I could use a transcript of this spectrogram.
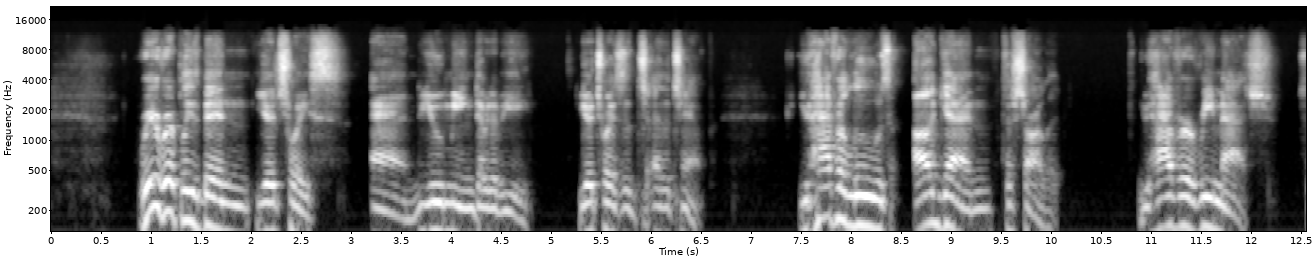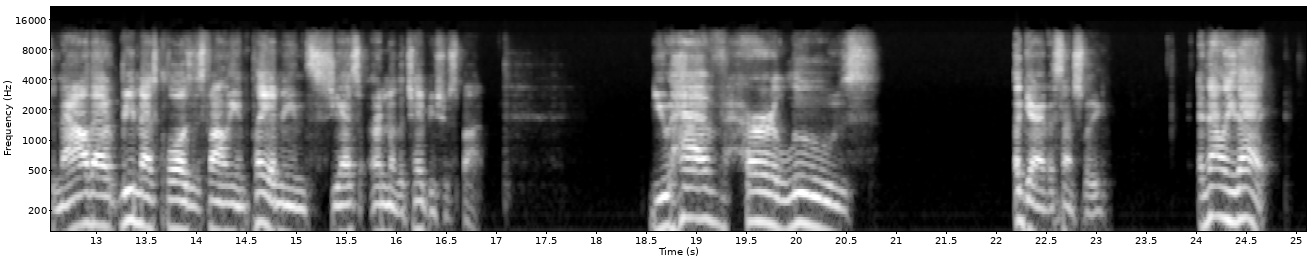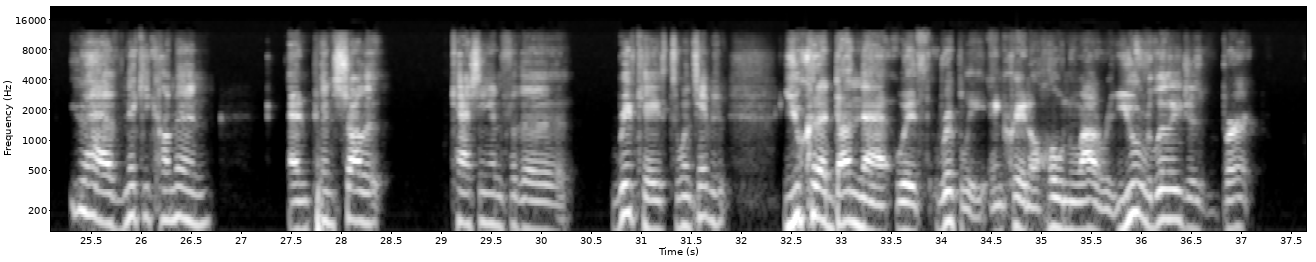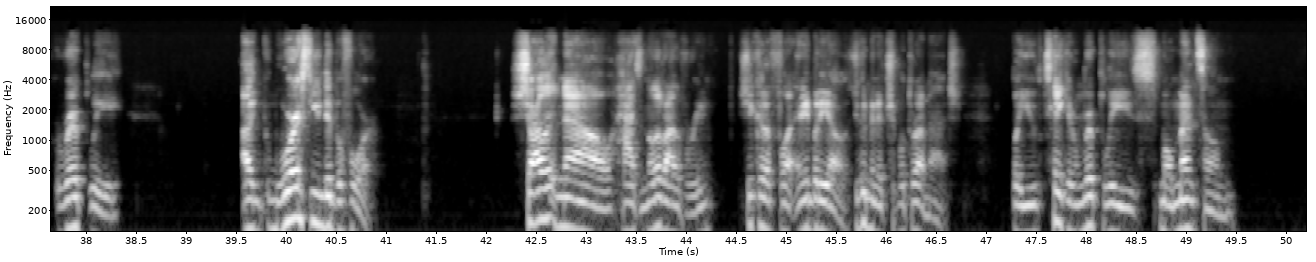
Rhea Ripley's been your choice, and you mean WWE, your choice as a champ. You have her lose again to Charlotte. You have her rematch. So now that rematch clause is finally in play, it means she has to earn another championship spot. You have her lose again, essentially. And not only that, you have Nikki come in and pin Charlotte cashing in for the briefcase to win championship. You could have done that with Ripley and create a whole new rivalry. You literally just burnt Ripley uh, worse than you did before. Charlotte now has another rivalry. She could have fought anybody else. You could have been a triple threat match, but you've taken Ripley's momentum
